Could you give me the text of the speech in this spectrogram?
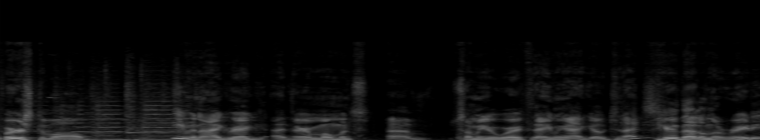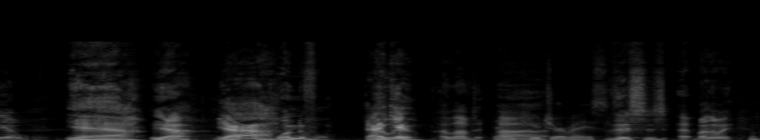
First of all, even I, Greg, there are moments of some of your work that I I go, did I just hear that on the radio? Yeah. Yeah. Yeah. Wonderful. Thank Really. you. I loved it. Thank you, Uh, Gervais. This is, uh, by the way,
